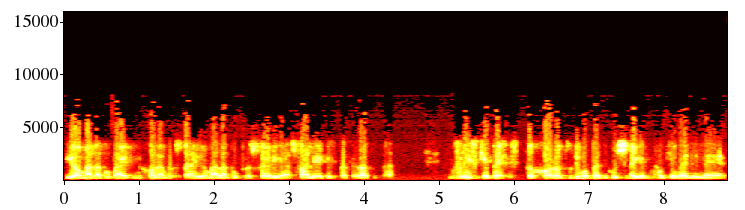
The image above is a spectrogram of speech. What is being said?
Η ομάδα που πάει την χώρα μπροστά, η ομάδα που προσφέρει ασφάλεια και σταθερότητα, βρίσκεται στο χώρο του Δημοκρατικού Συναγερμού και δεν είναι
